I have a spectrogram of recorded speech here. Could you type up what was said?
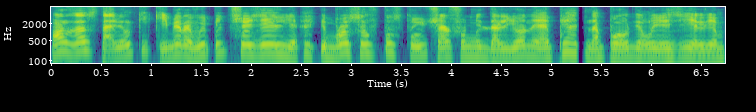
Он заставил Кикимера выпить все зелье и бросил в пустую чашу медальон и опять наполнил ее зельем.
